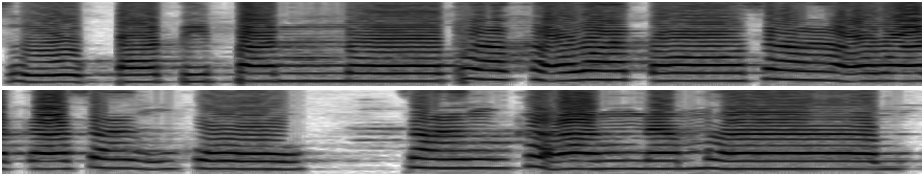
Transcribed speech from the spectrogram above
สุปฏิปันโนภะคะวะโตสาวกสังโฆสังฆังนามามิ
